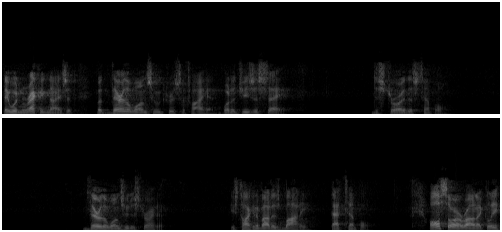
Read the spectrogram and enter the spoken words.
They wouldn't recognize it, but they're the ones who would crucify him. What did Jesus say? Destroy this temple. They're the ones who destroyed it. He's talking about his body, that temple. Also, ironically,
